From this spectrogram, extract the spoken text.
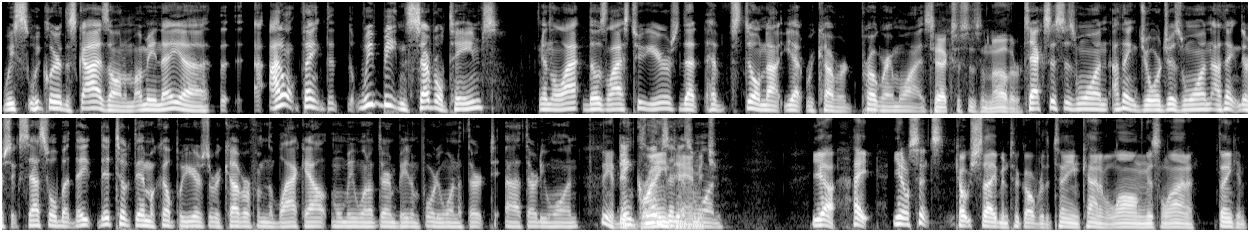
we we cleared the skies on them. I mean, they. Uh, I don't think that we've beaten several teams in the la- those last two years that have still not yet recovered program wise. Texas is another. Texas is one. I think Georgia's one. I think they're successful, but they it took them a couple years to recover from the blackout when we went up there and beat them forty-one to 13, uh, it did and Clemson is damage. one. Yeah. Hey, you know, since Coach Saban took over the team, kind of along this line of thinking,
